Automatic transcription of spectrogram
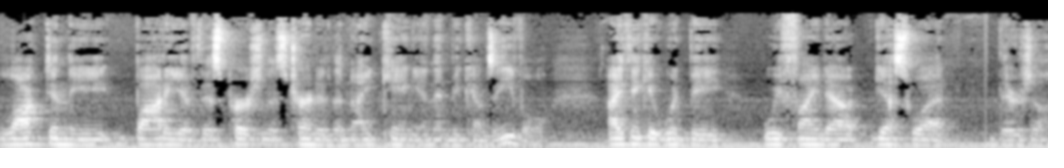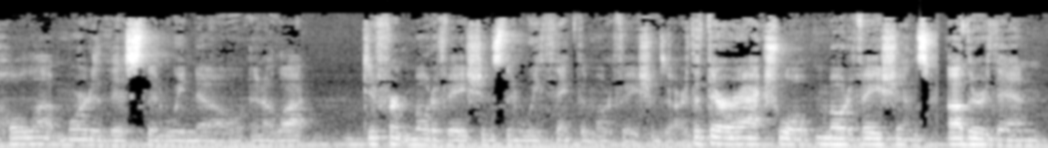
locked in the body of this person that's turned into the Night King and then becomes evil. I think it would be we find out, guess what? There's a whole lot more to this than we know, and a lot different motivations than we think the motivations are. That there are actual motivations other than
